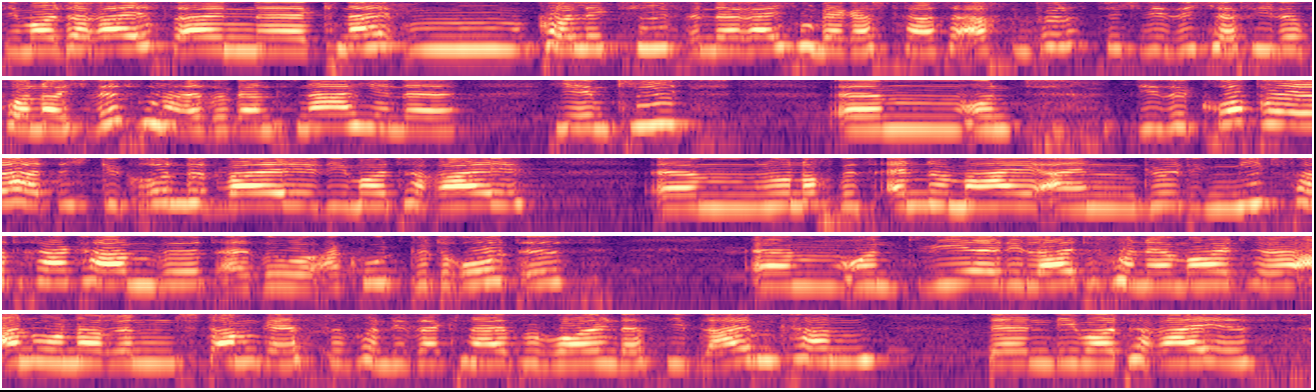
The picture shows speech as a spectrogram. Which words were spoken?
Die Meuterei ist ein äh, Kneipenkollektiv in der Reichenberger Straße 58, wie sicher viele von euch wissen, also ganz nah hier, der, hier im Kiez. Ähm, und diese Gruppe hat sich gegründet, weil die Meuterei ähm, nur noch bis Ende Mai einen gültigen Mietvertrag haben wird, also akut bedroht ist. Ähm, und wir, die Leute von der Meute, Anwohnerinnen, Stammgäste von dieser Kneipe, wollen, dass sie bleiben kann. Denn die Meuterei ist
